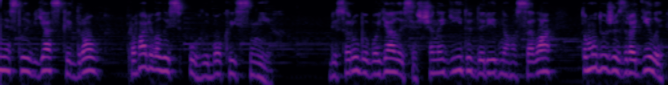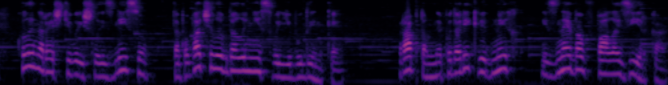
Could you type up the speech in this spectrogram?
несли в'язки дров, провалювались у глибокий сніг. Лісоруби боялися, що не дійдуть до рідного села, тому дуже зраділи, коли нарешті вийшли з лісу та побачили вдалині свої будинки. Раптом неподалік від них із неба впала зірка.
